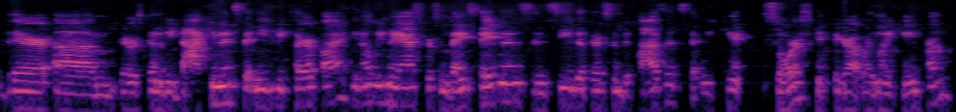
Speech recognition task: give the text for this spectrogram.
there um, there's going to be documents that need to be clarified. You know, we may ask for some bank statements and see that there's some deposits that we can't source, can't figure out where the money came from.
